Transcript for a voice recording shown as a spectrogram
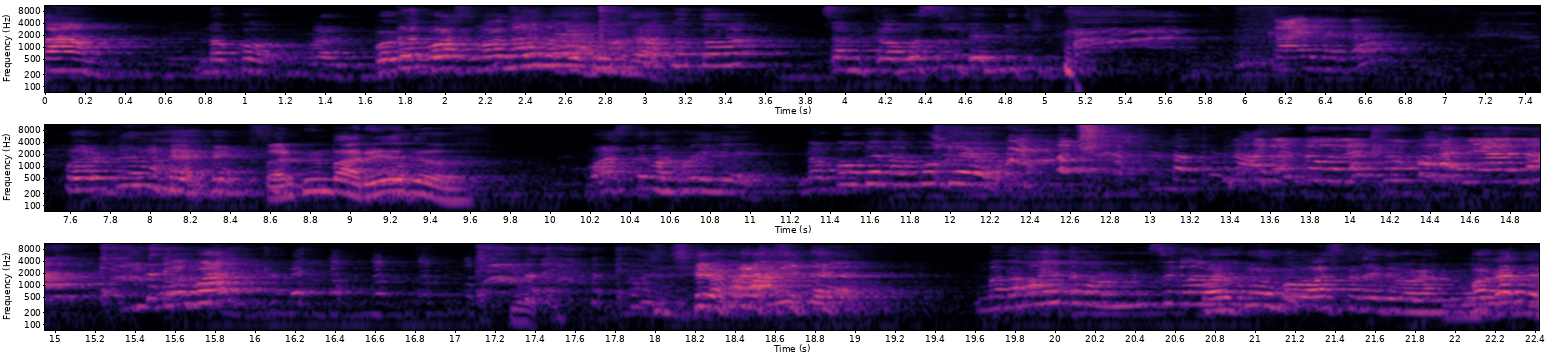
थांब नको. बघ बस बस नाही, नाही, बस नको तो. चमका बसल त्यांनी तुझी. काय दादा? परफ्यूम परफ्यूम भारी आहे तो. वाचते मग पहिले. नको गे नको गे. दादा डोळ्याचं पाणी आला. इकडे बघ. माहीत आहे. मला माहीत आहे म्हणून सगळं परफ्यूम वास कसा येते बघा. बघा ते.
